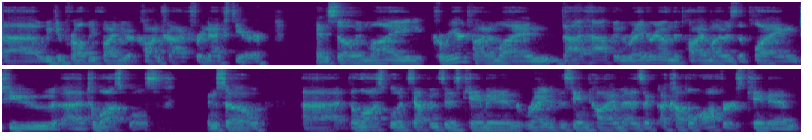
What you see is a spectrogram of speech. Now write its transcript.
uh, we could probably find you a contract for next year. And so in my career timeline, that happened right around the time I was applying to uh, to law schools. And so uh, the law school acceptances came in right at the same time as a, a couple offers came in.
